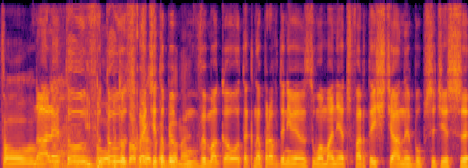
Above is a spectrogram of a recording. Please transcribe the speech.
to. No ale to, to, to słuchajcie, to by zrobione. wymagało tak naprawdę, nie wiem, złamania czwartej ściany, bo przecież e,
